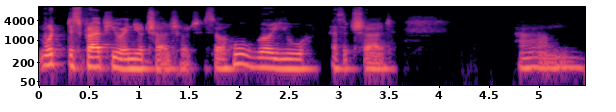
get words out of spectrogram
would describe you in your childhood. So who were you as a child? Um,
